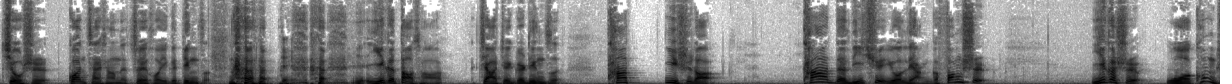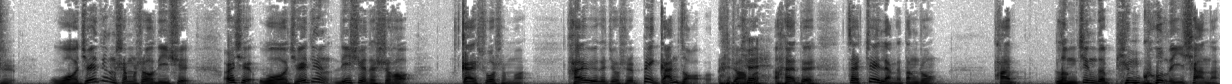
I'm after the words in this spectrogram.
就是棺材上的最后一个钉子。对。一个稻草加这根钉子，他。意识到他的离去有两个方式，一个是我控制，我决定什么时候离去，而且我决定离去的时候该说什么；还有一个就是被赶走，你 知道吗？哎，对，在这两个当中，他冷静的评估了一下呢，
